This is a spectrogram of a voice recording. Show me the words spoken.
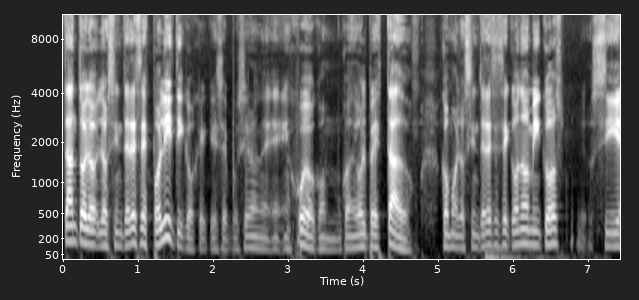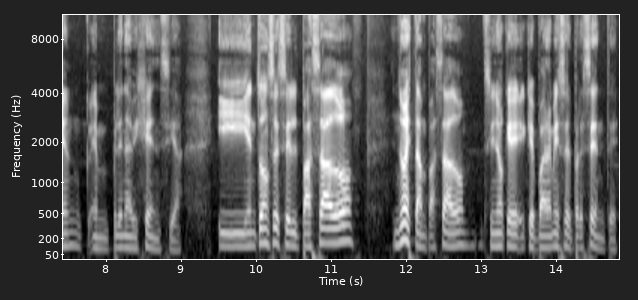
tanto los intereses políticos que, se pusieron en, juego con, el golpe de Estado, como los intereses económicos siguen en plena vigencia. Y entonces el pasado no es tan pasado, sino que, que para mí es el presente.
